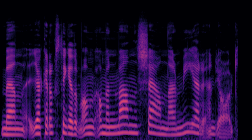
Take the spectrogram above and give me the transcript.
Men jag kan också tänka att om, om en man tjänar mer än jag,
